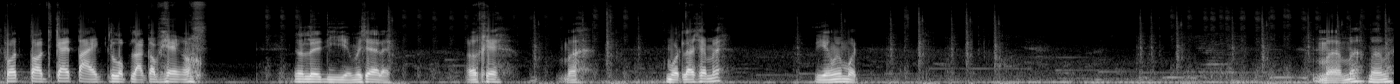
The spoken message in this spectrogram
เพราะตอนใกล้ตายหลบหลังกระแพงเอานั่นเลยดีไม่ใช่อะไร โอเค มา หมดแล้วใช่ไหมยังไม่หมด มามามามา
